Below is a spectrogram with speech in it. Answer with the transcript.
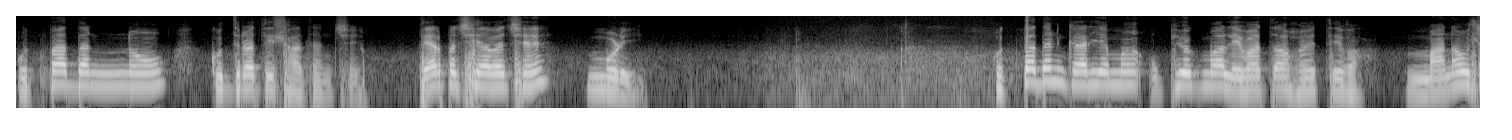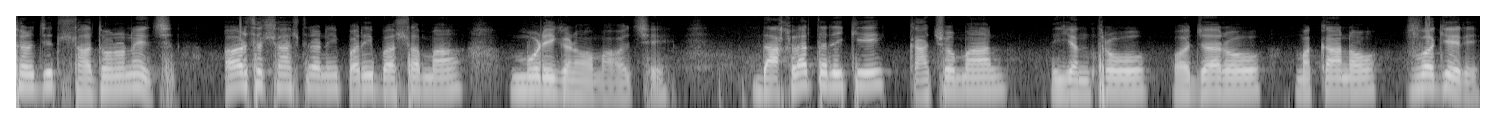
ઉત્પાદનનું કુદરતી સાધન છે. ત્યાર પછી આવે છે મૂડી. ઉત્પાદન કાર્યમાં ઉપયોગમાં લેવાતા હોય તેવા માનવ સર્જિત સાધનોને જ અર્થશાસ્ત્રની પરિભાષામાં મૂડી ગણવામાં આવે છે. દાખલા તરીકે કાચો માલ, યંત્રો ઓજારો મકાનો વગેરે,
